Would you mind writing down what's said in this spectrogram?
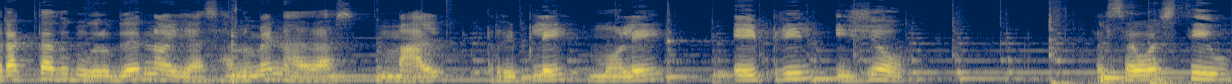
tracta d'un grup de noies anomenades Mal, Ripley, Molly, April i Joe. El seu estiu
